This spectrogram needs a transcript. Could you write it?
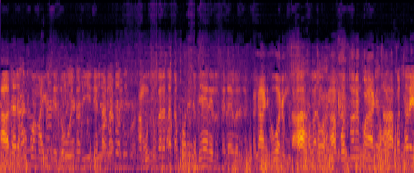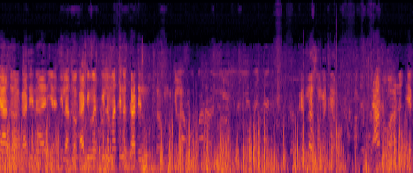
અત્યારે મૂકવામાં આવ્યું છે જોવું હોય તો ઈ દેખાડી આપણે. આમ ઊંચું કરે તો ટપોરીને બેરેલું છે ડાયવર્ઝન એટલે આજે સવારે હા સવારે આ પથ્થરે પણ સવારે. હા પથ્થરે આ જો ગાડીના એરિયા ઢીલા જો ગાડીમાં ઢીલામાંથી જ કાઢીને મૂક- મૂકેલા. કેટલા સમયથી આ રોડ આ એક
